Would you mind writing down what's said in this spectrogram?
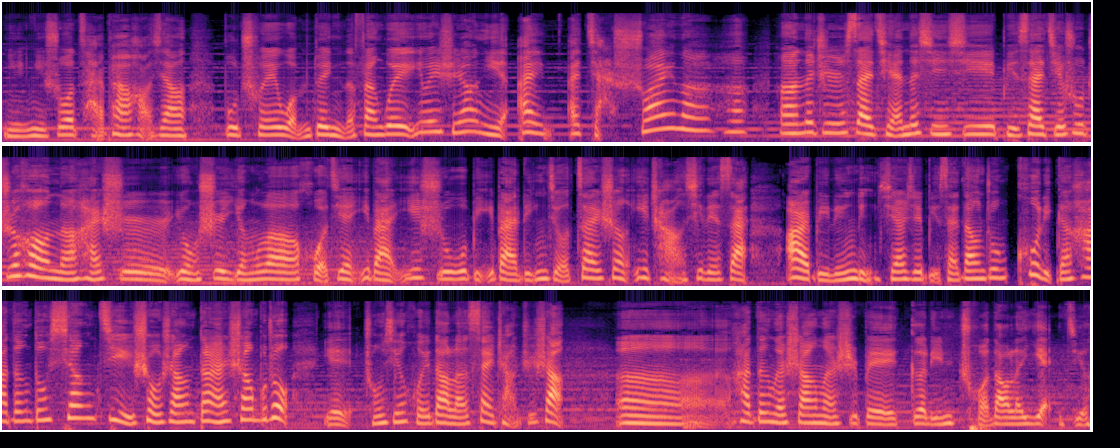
你你说裁判好像不吹我们对你的犯规，因为谁让你爱爱假摔呢？哈啊，那这是赛前的信息。比赛结束之后呢，还是勇士赢了火箭一百一十五比一百零九，再胜一场系列赛，二比零领先。而且比赛当中，库里跟哈登都相继受伤，当然伤不重，也重新回到了赛场之上。嗯，哈登的伤呢是被格林戳到了眼睛。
